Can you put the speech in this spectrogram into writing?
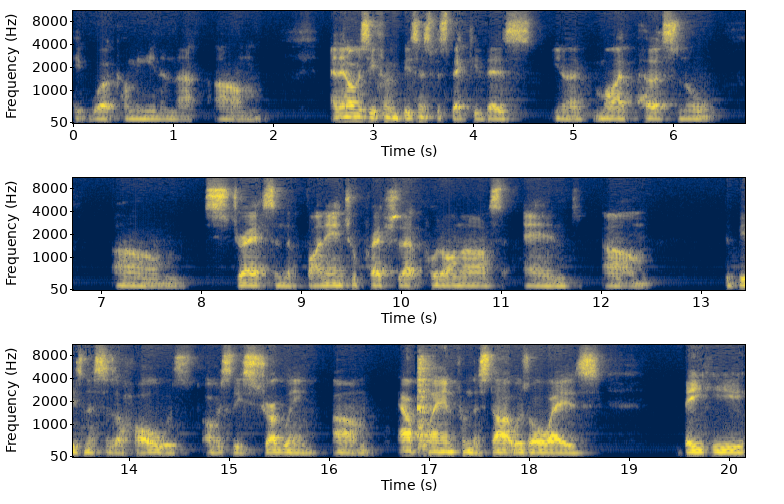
keep work coming in and that. Um, and then obviously from a business perspective, there's you know my personal um, stress and the financial pressure that put on us, and um, the business as a whole was obviously struggling. Um, our plan from the start was always be here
